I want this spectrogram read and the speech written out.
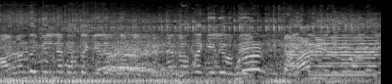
आनंद मिळण्याकरता गेले होते काही खेळण्याकरता गेले होते. काय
